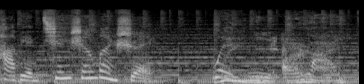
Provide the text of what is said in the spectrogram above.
踏遍千山万水，为你而来。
